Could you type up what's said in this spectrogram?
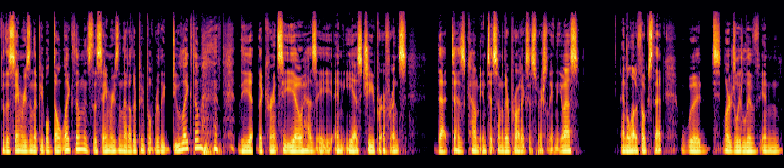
For the same reason that people don't like them, it's the same reason that other people really do like them. the the current CEO has a an ESG preference that has come into some of their products, especially in the US and a lot of folks that would largely live in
